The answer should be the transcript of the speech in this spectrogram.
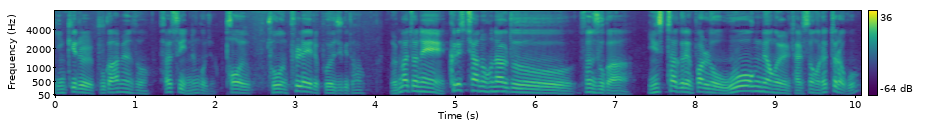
인기를 부과하면서 살 수 있는 거죠. 더 좋은 플레이를 보여주기도 하고. 얼마 전에 크리스티아노 호날두 선수가 인스타그램 팔로우 5억 명을 달성을 했더라고.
